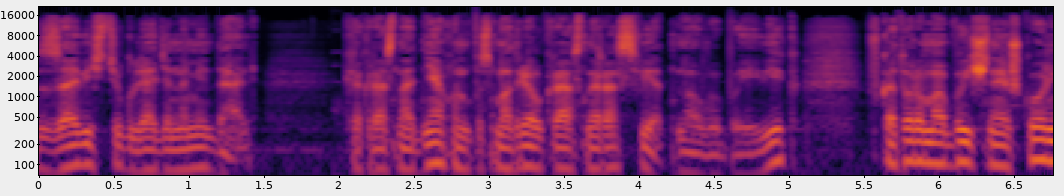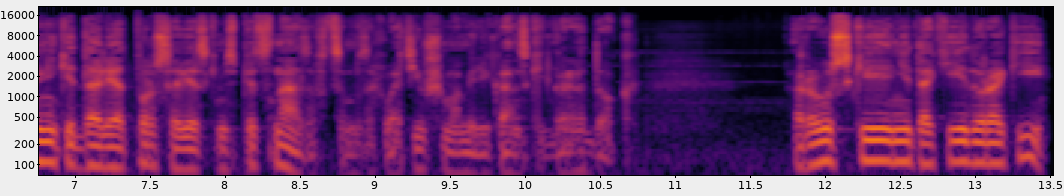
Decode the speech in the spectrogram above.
с завистью глядя на медаль. Как раз на днях он посмотрел «Красный рассвет», новый боевик, в котором обычные школьники дали отпор советским спецназовцам, захватившим американский городок. «Русские не такие дураки.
